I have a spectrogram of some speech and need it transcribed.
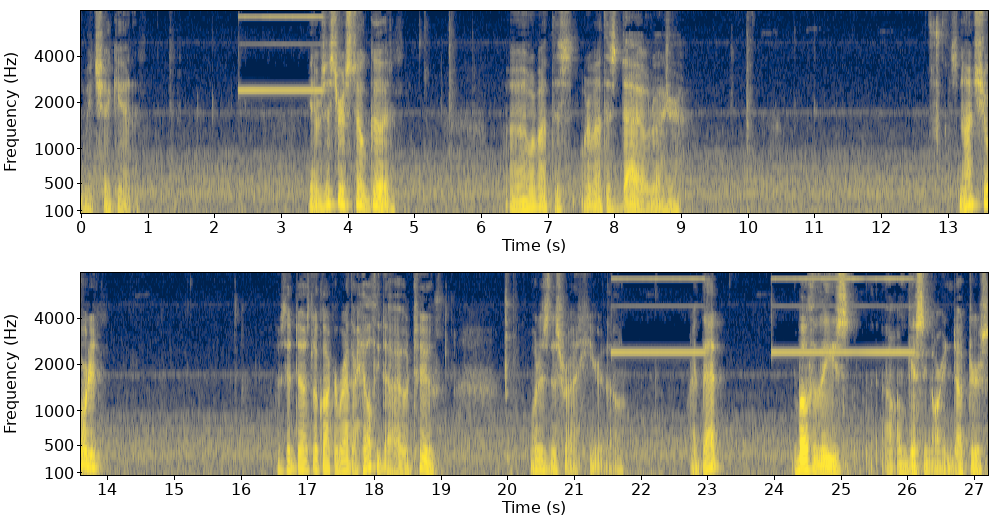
Let me check it. Yeah, resistor is still good. Uh, what about this? What about this diode right here? It's not shorted. Because it does look like a rather healthy diode too. What is this right here though? Right, that, both of these, uh, I'm guessing are inductors.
